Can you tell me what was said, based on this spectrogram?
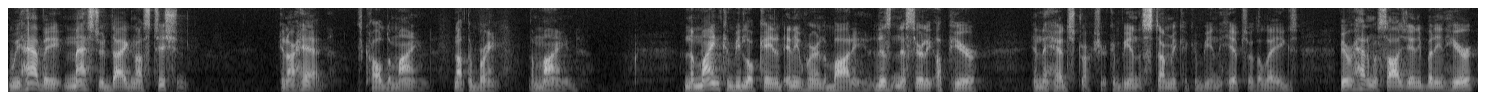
we have a master diagnostician in our head. It's called the mind, not the brain, the mind. And the mind can be located anywhere in the body. It isn't necessarily up here in the head structure. It can be in the stomach, it can be in the hips or the legs. Have you ever had a massage, anybody in here?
